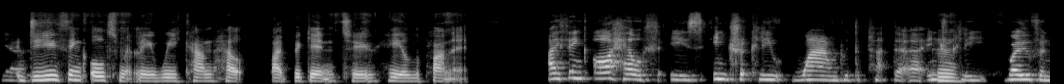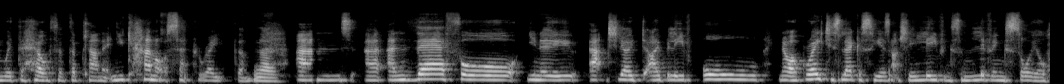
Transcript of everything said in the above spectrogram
Yeah. Do you think ultimately we can help, like, begin to heal the planet? I think our health is intricately wound with the, the uh, intricately mm. Woven with the health of the planet and you cannot separate them. No. And uh, and therefore you know actually I, I, believe all you know our greatest legacy is actually leaving some living soil.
